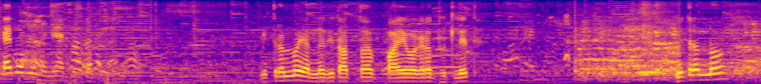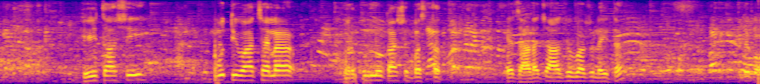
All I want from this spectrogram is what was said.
काय प्रॉब्लेम नाही मी ऍडजस्ट करतो मित्रांनो या नदीत आता पाय वगैरे धुतलेत. मित्रांनो ही ताशी पोती वाचायला भरपूर लोक असे बसतात. या झाडाच्या आजूबाजूला इथं. देखो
